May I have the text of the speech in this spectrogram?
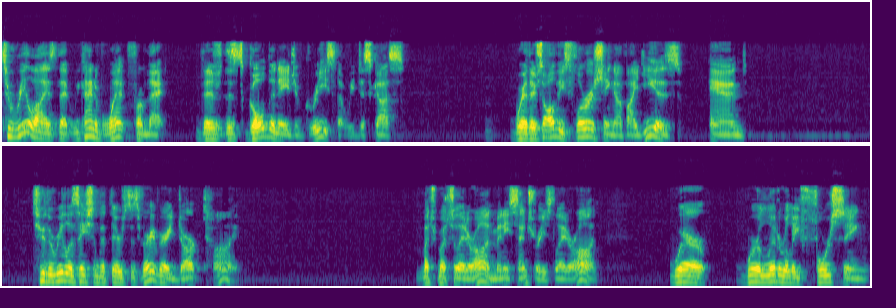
to realize that we kind of went from that, there's this golden age of Greece that we discuss, where there's all these flourishing of ideas and to the realization that there's this very, very dark time, much, much later on, many centuries later on, where we're literally forcing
